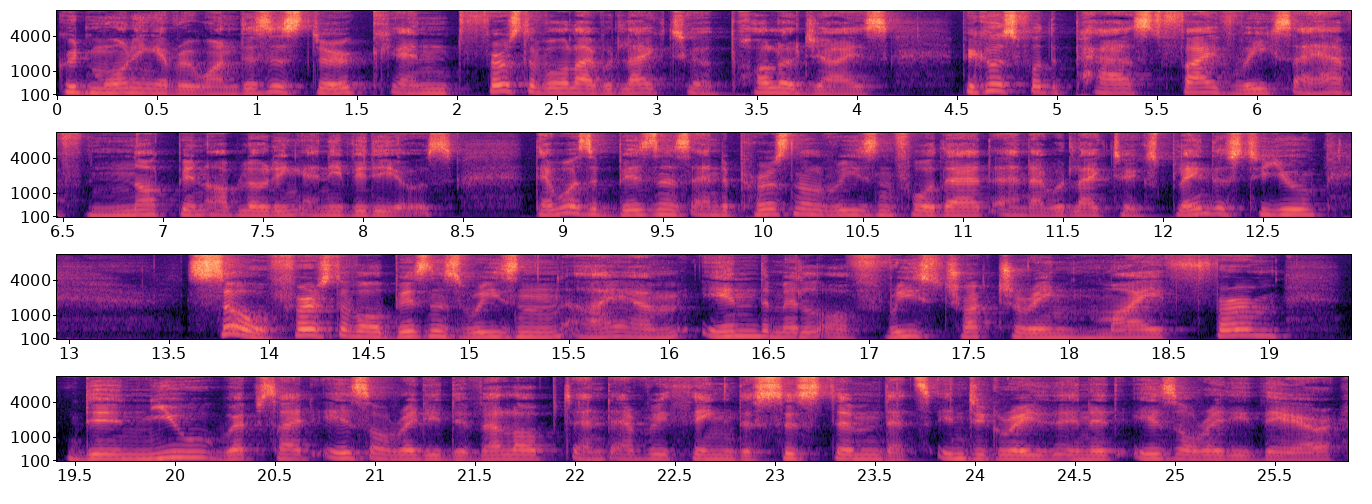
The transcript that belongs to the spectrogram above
Good morning, everyone. This is Dirk, and first of all, I would like to apologize because for the past five weeks I have not been uploading any videos. There was a business and a personal reason for that, and I would like to explain this to you. So, first of all, business reason I am in the middle of restructuring my firm. The new website is already developed, and everything, the system that's integrated in it, is already there.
